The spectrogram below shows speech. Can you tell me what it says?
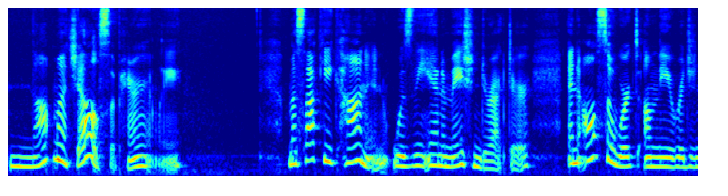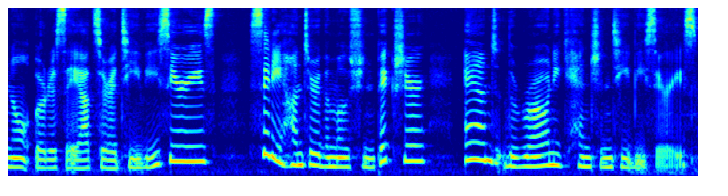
not much else apparently. Masaki Kanen was the animation director and also worked on the original Urusei Yatsura TV series, City Hunter the Motion Picture, and the Rurouni Kenshin TV series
